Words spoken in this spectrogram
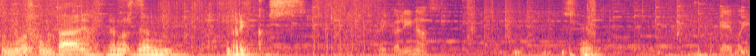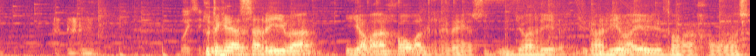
podemos juntar y hacernos bien ricos. ¿Ricolinos? Sí. Ok, voy. voy, señor. Tú te quedas arriba y yo abajo o al revés. Yo, arri yo arriba y tú abajo o algo así.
